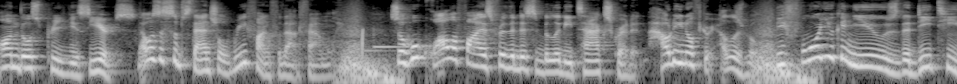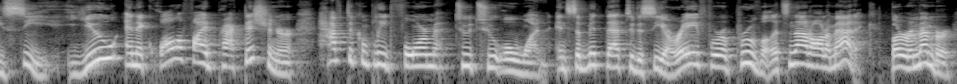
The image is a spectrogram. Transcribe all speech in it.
on those previous years. That was a substantial refund for that family. So who qualifies for the disability tax credit? How do you know if you're eligible? Before you can use the DTC you and a qualified practitioner have to complete form 2201 and submit that to the CRA for approval. It's not automatic but remember,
